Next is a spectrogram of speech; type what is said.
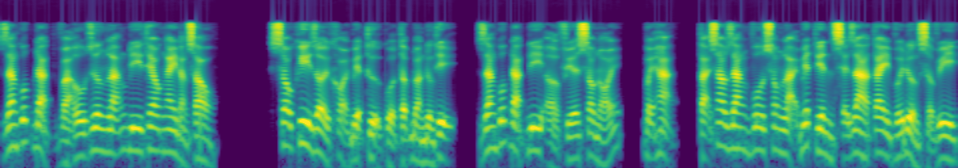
Giang quốc đạt và âu dương lãng đi theo ngay đằng sau. Sau khi rời khỏi biệt thự của tập đoàn đường thị, giang quốc đạt đi ở phía sau nói, vậy hạ, tại sao giang vô song lại biết tiên sẽ ra tay với đường sở vi?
